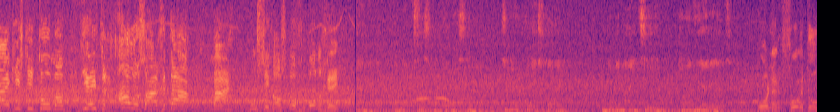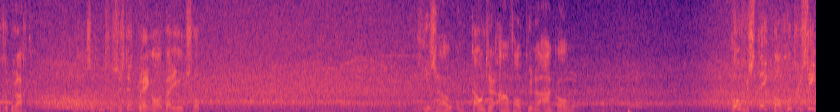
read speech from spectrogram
Kijk eens, die doelman. Die heeft er alles aan gedaan. Maar moest zich alsnog gewonnen geven. Corner voor het doel gebracht. Dat ze goed voor zijn stuk brengen hoor, bij die hoekschop. Hier zou een counteraanval kunnen aankomen. Hoge steekbal, goed gezien.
